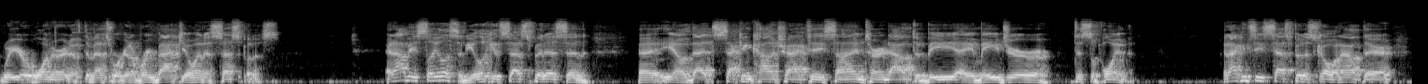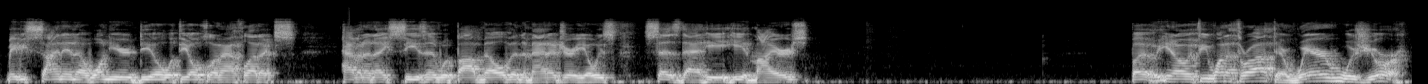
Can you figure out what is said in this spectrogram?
where you're wondering if the Mets were going to bring back Yoenis Cespedes. And obviously, listen, you look at Cespedes and uh, you know that second contract they signed turned out to be a major disappointment. And I can see Cespedes going out there, maybe signing a one-year deal with the Oakland Athletics, having a nice season with Bob Melvin, the manager. He always says that he he admires. But you know, if you want to throw out there, where was your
